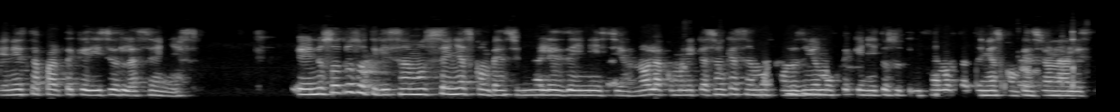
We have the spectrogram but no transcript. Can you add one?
en esta parte que dices las señas. Eh, nosotros utilizamos señas convencionales de inicio, ¿no? La comunicación que hacemos con los niños más pequeñitos utilizamos las señas convencionales,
